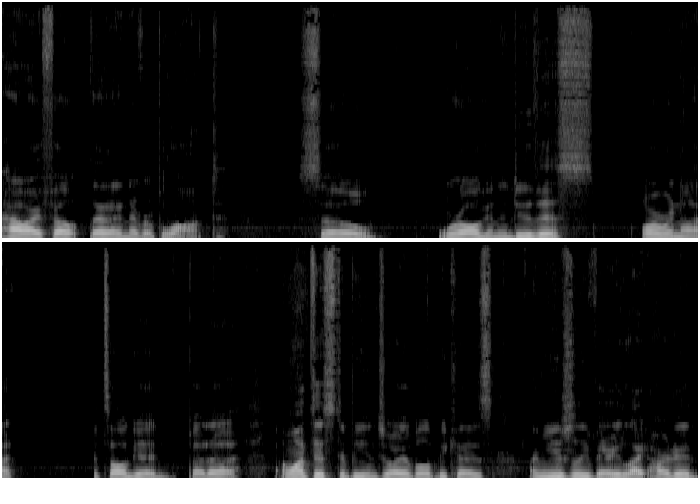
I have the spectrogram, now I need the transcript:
how I felt that I never belonged. So we're all going to do this or we're not. It's all good. But uh, I want this to be enjoyable because I'm usually very lighthearted,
